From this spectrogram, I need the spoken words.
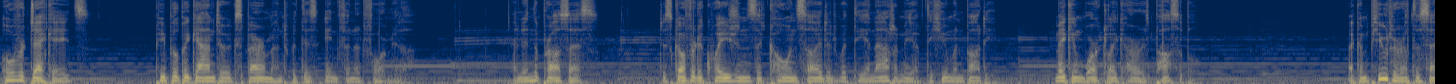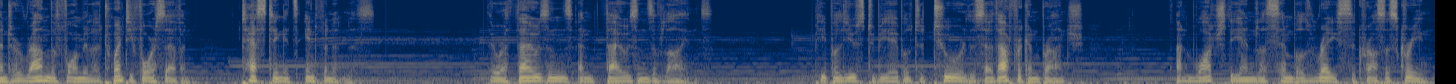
Over decades, people began to experiment with this infinite formula and in the process, discovered equations that coincided with the anatomy of the human body, making work like hers possible. A computer at the centre ran the formula 24 7, testing its infiniteness. There were thousands and thousands of lines. People used to be able to tour the South African branch and watch the endless symbols race across a screen,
